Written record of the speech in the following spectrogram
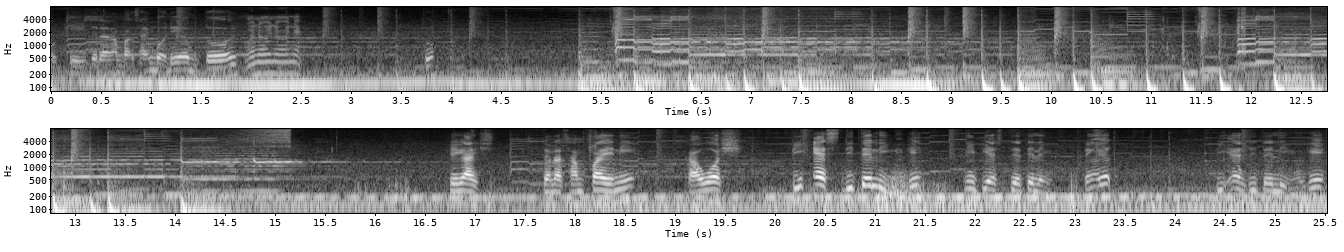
Okey, kita dah nampak signboard dia betul. Mana mana mana? Tu. Guys, kita dah sampai ni car wash PS detailing, okay? Ni PS detailing. Tengok Yot. PS detailing, okay?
